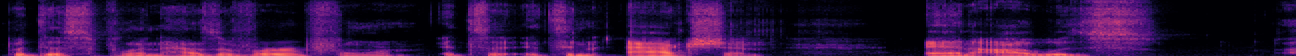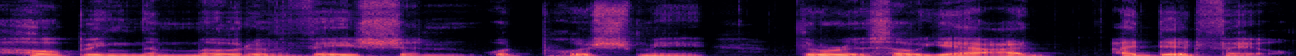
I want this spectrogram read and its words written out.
but discipline has a verb form. It's a it's an action. And I was hoping the motivation would push me through. So yeah, I I did fail.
